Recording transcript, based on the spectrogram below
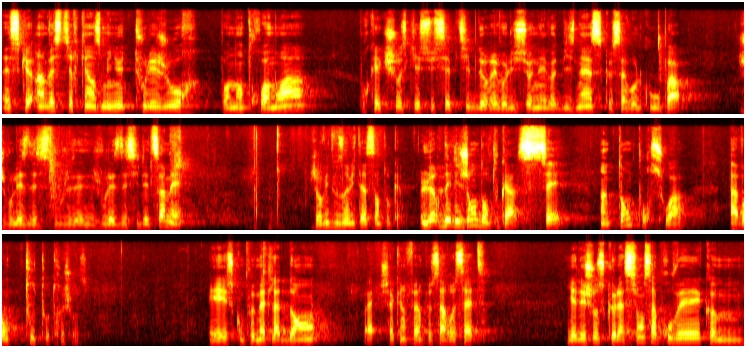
Est-ce que investir 15 minutes tous les jours pendant trois mois pour quelque chose qui est susceptible de révolutionner votre business, que ça vaut le coup ou pas? Je vous, laisse, je vous laisse décider de ça, mais j'ai envie de vous inviter à ça en tout cas. L'heure des légendes, en tout cas, c'est un temps pour soi avant toute autre chose. Et ce qu'on peut mettre là-dedans, chacun fait un peu sa recette. Il y a des choses que la science a prouvées, comme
